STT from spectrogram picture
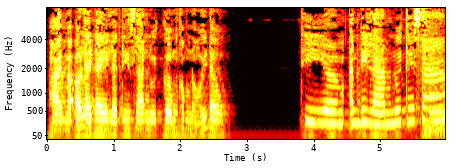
Hoài mà ở lại đây là tiên sa nuôi cơm không nổi đâu. Thì ờ, anh đi làm nuôi tiếng xa.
